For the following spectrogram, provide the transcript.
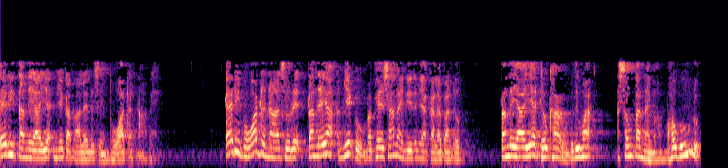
အဲ့ဒီတန်တရားရဲ့အမြင့်ကဘာလဲလို့ဆိုရင်ဘဝတဏှာပဲအဲ့ဒီဘဝတဏှာဆိုတဲ့တန်တရားအမြင့်ကိုမဖယ်ရှားနိုင်သေးသမျှကာလပတ်လုံးတန်တရားရဲ့ဒုက္ခကိုဘယ်သူမှအဆုံးသတ်နိုင်မှာမဟုတ်ဘူးလို့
